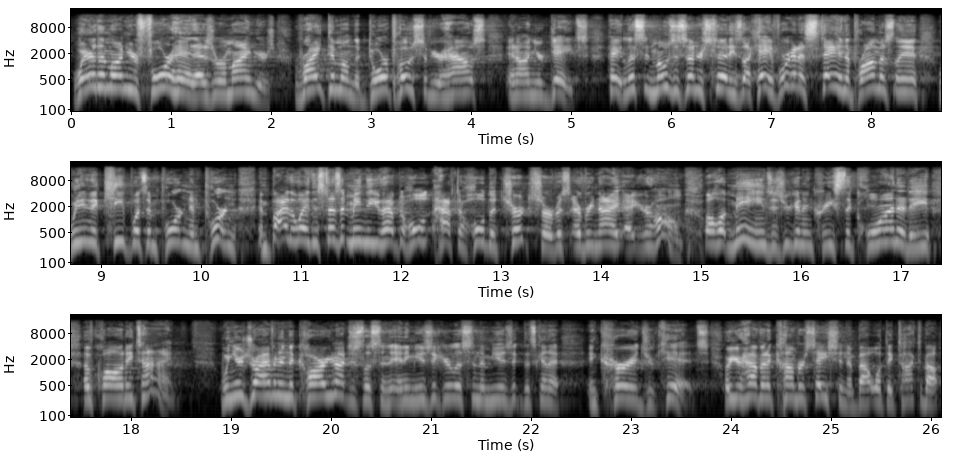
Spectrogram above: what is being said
Wear them on your forehead as reminders. Write them on the doorposts of your house and on your gates. Hey, listen, Moses understood. He's like, hey, if we're going to stay in the promised land, we need to keep what's important important. And by the way, this doesn't mean that you have to hold, have to hold a church service every night at your home. All it means is you're going to increase the quantity of quality time. When you're driving in the car, you're not just listening to any music, you're listening to music that's gonna encourage your kids. Or you're having a conversation about what they talked about.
